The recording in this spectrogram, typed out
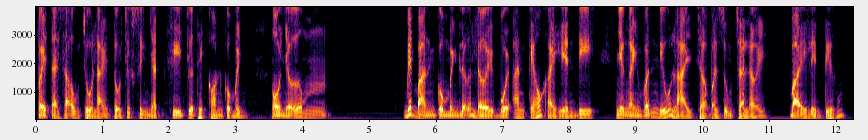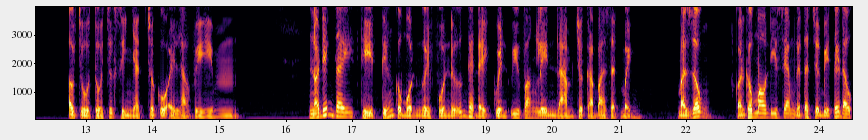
Vậy tại sao ông chủ lại tổ chức sinh nhật khi chưa thích con của mình? ngộ nhớ... Biết bạn của mình lỡ lời Bùi An kéo Khải Hiền đi, nhưng anh vẫn níu lại chờ bà Dung trả lời. Bà ấy lên tiếng. Ông chủ tổ chức sinh nhật cho cô ấy là vì... Nói đến đây thì tiếng của một người phụ nữ nghe đầy quyền uy vang lên làm cho cả ba giật mình. Bà Dung, còn không mau đi xem người ta chuẩn bị tới đâu.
